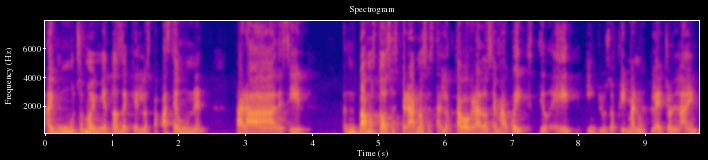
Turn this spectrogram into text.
hay muchos movimientos de que los papás se unen para decir, vamos todos a esperarnos hasta el octavo grado, se llama Wait Till Eight, incluso firman un pledge online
